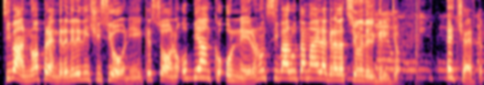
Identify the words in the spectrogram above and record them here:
si vanno a prendere delle decisioni che sono o bianco o nero, non si valuta mai la gradazione del grigio. E eh, certo,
